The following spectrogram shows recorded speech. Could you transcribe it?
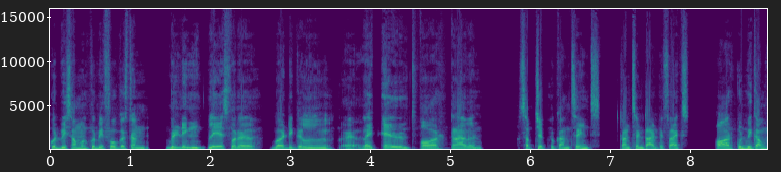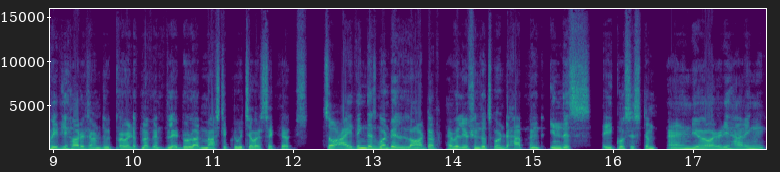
could be someone could be focused on building place for a vertical uh, like health or travel subject to consents, consent artifacts, or could be completely horizontal, provide a plug and play tool agnostic to whichever sector. So I think there's going to be a lot of evolution that's going to happen in this ecosystem, and you're already having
